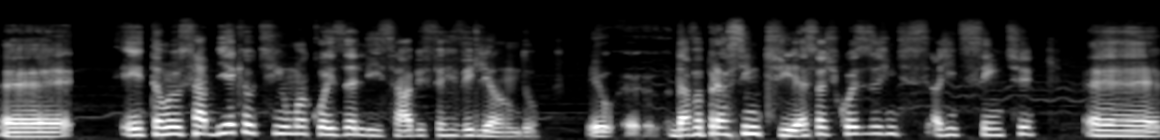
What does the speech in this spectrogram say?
É, então eu sabia que eu tinha uma coisa ali, sabe, fervilhando. Eu, eu dava para sentir. Essas coisas a gente, a gente sente é,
